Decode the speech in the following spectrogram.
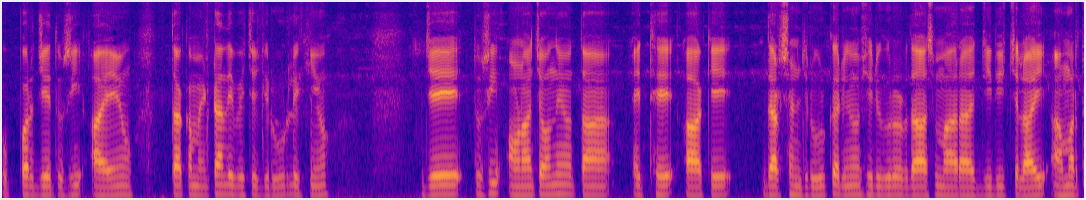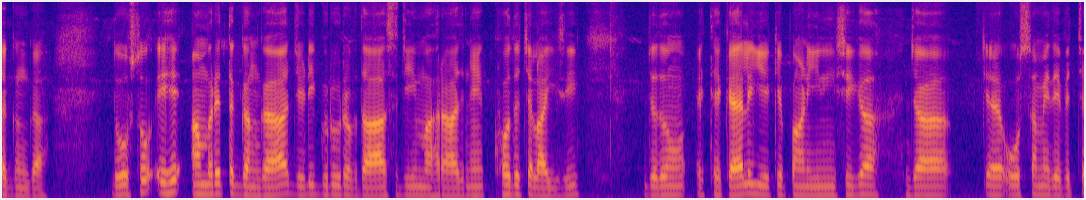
ਉੱਪਰ ਜੇ ਤੁਸੀਂ ਆਏ ਹੋ, ਤਾਂ ਕਮੈਂਟਾਂ ਦੇ ਵਿੱਚ ਜ਼ਰੂਰ ਲਿਖਿਓ। ਜੇ ਤੁਸੀਂ ਆਉਣਾ ਚਾਹੁੰਦੇ ਹੋ ਤਾਂ ਇੱਥੇ ਆ ਕੇ ਦਰਸ਼ਨ ਜ਼ਰੂਰ ਕਰਿਓ, ਸ੍ਰੀ ਗੁਰੂ ਰਵਿਦਾਸ ਮਹਾਰਾਜ ਜੀ ਦੀ ਚਲਾਈ ਅੰਮ੍ਰਿਤ ਗੰਗਾ। ਦੋਸਤੋ, ਇਹ ਅੰਮ੍ਰਿਤ ਗੰਗਾ ਜਿਹੜੀ ਗੁਰੂ ਰਵਿਦਾਸ ਜੀ ਮਹਾਰਾਜ ਨੇ ਖੁਦ ਚਲਾਈ ਸੀ। ਜਦੋਂ ਇੱਥੇ ਕਹਿ ਲਈਏ ਕਿ ਪਾਣੀ ਨਹੀਂ ਸੀਗਾ ਜਾਂ ਉਸ ਸਮੇਂ ਦੇ ਵਿੱਚ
